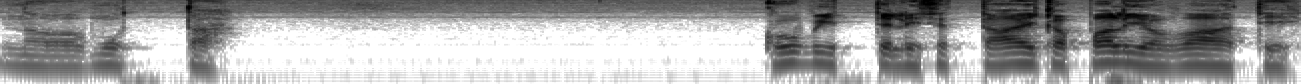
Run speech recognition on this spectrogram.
No, mutta kuvittelis, että aika paljon vaati.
